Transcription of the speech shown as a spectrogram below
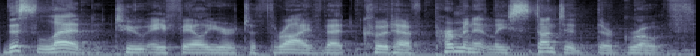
This led to a failure to thrive that could have permanently stunted their growth.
